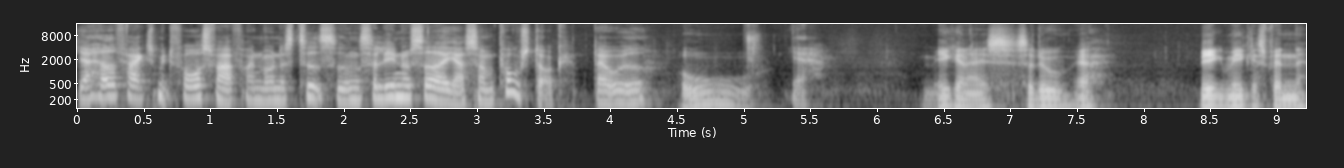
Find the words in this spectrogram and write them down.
jeg havde faktisk mit forsvar for en måneds tid siden, så lige nu sidder jeg som postdoc derude. Uh. Ja. Mega nice. Så du, ja, mega, mega spændende.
